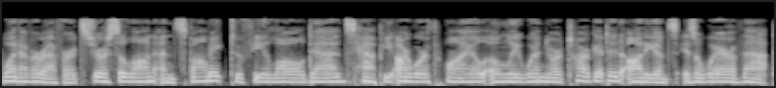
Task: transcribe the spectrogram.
Whatever efforts your salon and spa make to feel all dads happy are worthwhile only when your targeted audience is aware of that.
